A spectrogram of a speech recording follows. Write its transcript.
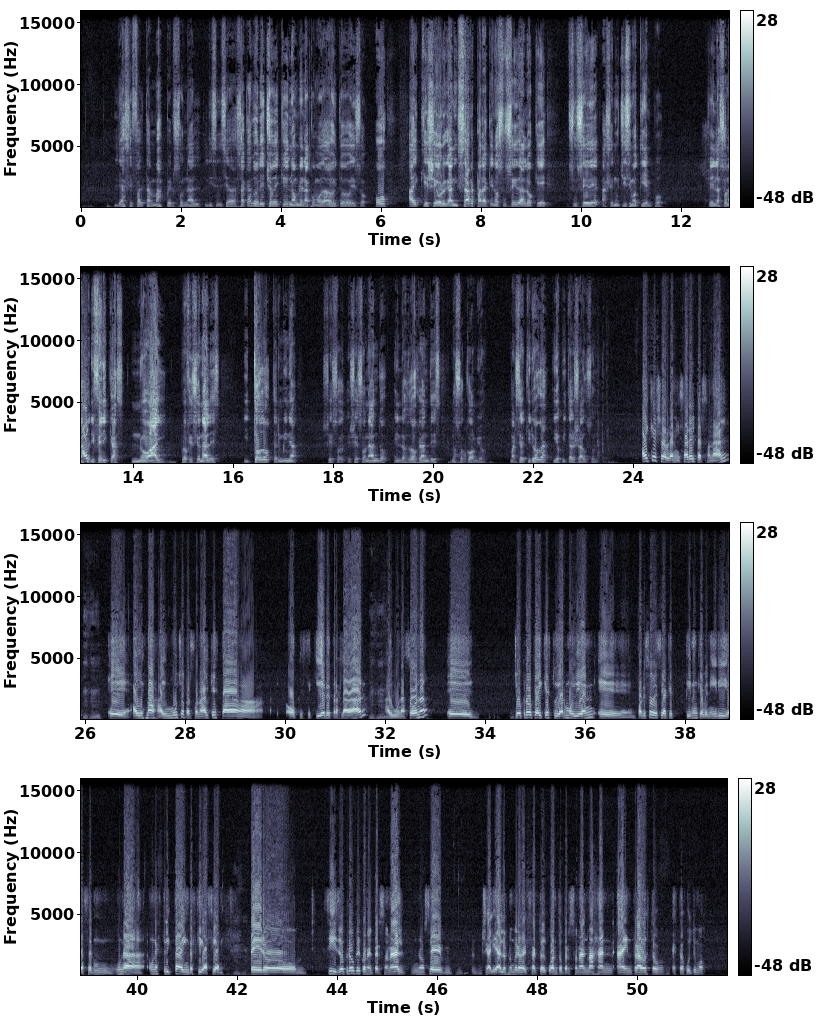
le hace falta más personal, licenciada, sacando el hecho de que nombren acomodados y todo eso, o hay que reorganizar para que no suceda lo que sucede hace muchísimo tiempo, que en las zonas periféricas no hay profesionales y todo termina resonando en los dos grandes nosocomios, Marcel Quiroga y Hospital Rawson hay que reorganizar el personal. Eh, hay, es más, hay mucho personal que está o que se quiere trasladar a alguna zona. Eh, yo creo que hay que estudiar muy bien, eh, por eso decía que tienen que venir y hacer una, una, estricta investigación. Pero sí, yo creo que con el personal, no sé en realidad los números exactos de cuánto personal más han, ha entrado estos, estos últimos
